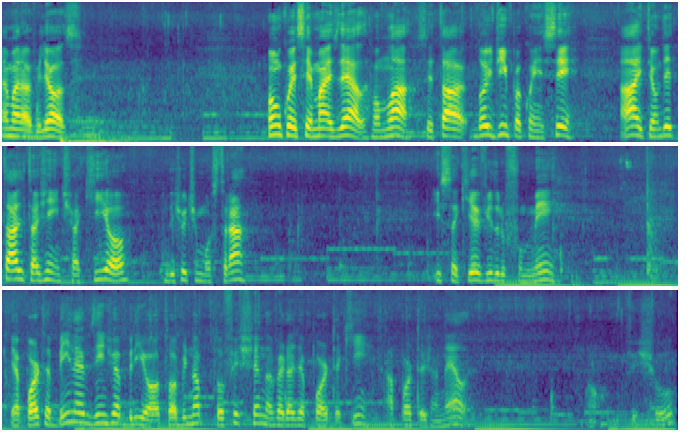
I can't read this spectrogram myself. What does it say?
É maravilhosa. Vamos conhecer mais dela? Vamos lá? Você tá doidinho para conhecer? Ah, e tem um detalhe, tá, gente? Aqui, ó, deixa eu te mostrar. Isso aqui é vidro fumê. E a porta é bem levezinha de abrir, ó. Tô abrindo, tô fechando, na verdade, a porta aqui, a porta-janela. Ó, fechou.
